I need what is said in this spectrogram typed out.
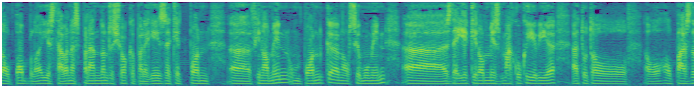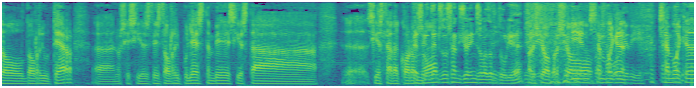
del poble i estaven esperant doncs, això que aparegués aquest pont eh, finalment, un pont que en el seu moment eh, es deia que era el més maco que hi havia a tot el, el, el pas del, del riu Ter eh, no sé si és des del Ripollès també si està eh, si està d'acord o no tens dos Sant Joanins a la tertúlia, eh? per això, per això, I em per sembla això que, dir. sembla que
